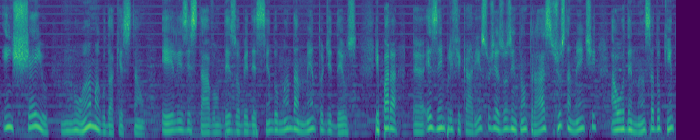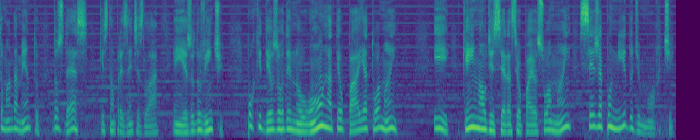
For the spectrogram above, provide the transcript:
em cheio no âmago da questão. Eles estavam desobedecendo o mandamento de Deus. E para é, exemplificar isso, Jesus então traz justamente a ordenança do quinto mandamento, dos dez que estão presentes lá em Êxodo 20. Porque Deus ordenou: honra a teu pai e a tua mãe. E quem maldisser a seu pai ou sua mãe, seja punido de morte.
